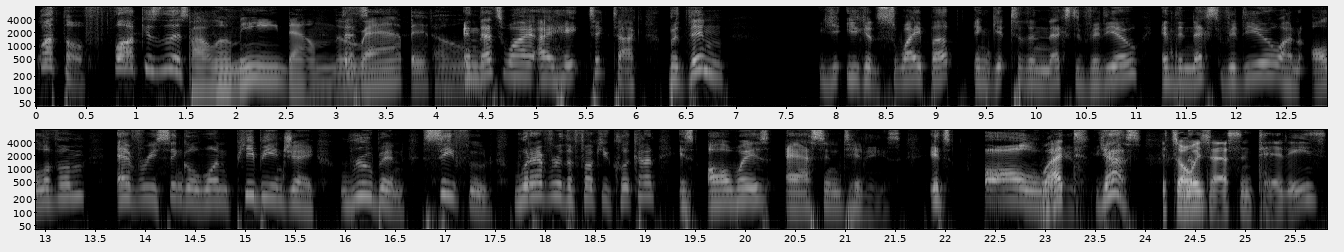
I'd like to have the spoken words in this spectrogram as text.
what the fuck is this? Follow me down the That's- rabbit hole. And that's why I hate TikTok. But then y- you could swipe up and get to the next video, and the next video on all of them, every single one, PB and J, Reuben, seafood, whatever the fuck you click on, is always ass and titties. It's always What? Yes. it's always ass and titties.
